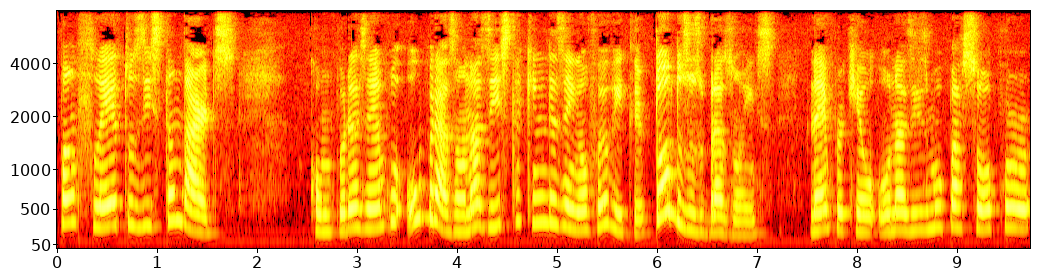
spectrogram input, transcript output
panfletos e estandartes. Como, por exemplo, o brasão nazista, quem desenhou foi o Hitler. Todos os brasões, né? Porque o, o nazismo passou por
